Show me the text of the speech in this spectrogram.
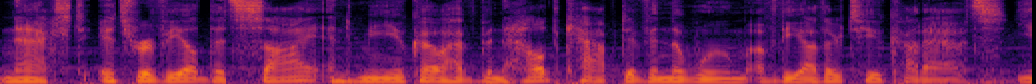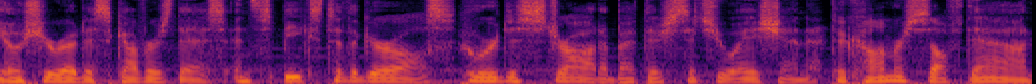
Next, it's revealed that Sai and Miyuko have been held captive in the womb of the other two cutouts. Yoshiro discovers this and speaks to the girls, who are distraught about their situation. To calm herself down,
